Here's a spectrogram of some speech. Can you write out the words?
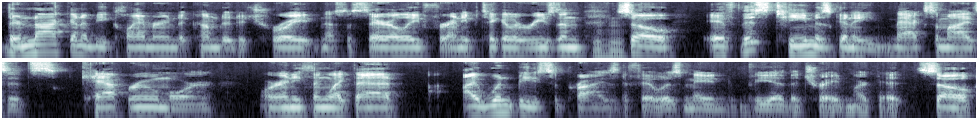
They're not going to be clamoring to come to Detroit necessarily for any particular reason. Mm-hmm. So if this team is going to maximize its cap room or or anything like that, I wouldn't be surprised if it was made via the trade market. So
